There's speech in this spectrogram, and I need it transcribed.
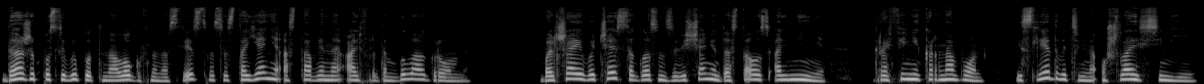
Даже после выплаты налогов на наследство состояние, оставленное Альфредом, было огромно — Большая его часть, согласно завещанию, досталась Альмине, графине Карнавон, и, следовательно, ушла из семьи.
